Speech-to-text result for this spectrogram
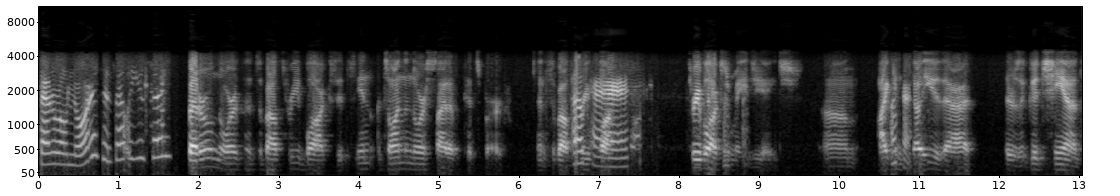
Federal North. Is that what you said? Federal North. It's about three blocks. It's in. It's on the north side of Pittsburgh, and it's about three Okay. blocks. Three blocks from AGH. Um, I can Okay. tell you that there's a good chance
